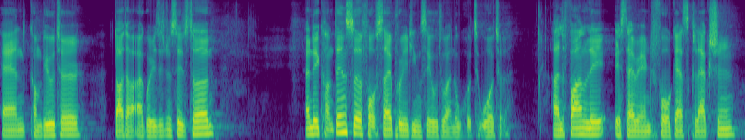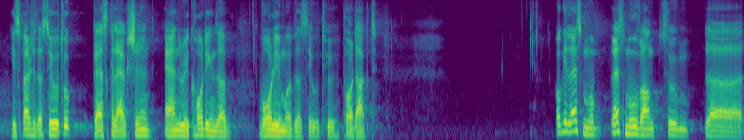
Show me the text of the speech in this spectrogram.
and computer data acquisition system, and a condenser for separating CO2 and water. And finally, a syringe for gas collection, especially the CO2 gas collection and recording the volume of the CO2 product. Okay, let's move, let's move on to, the,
